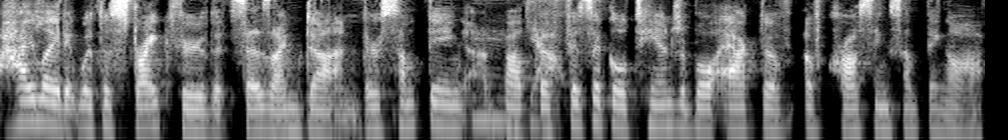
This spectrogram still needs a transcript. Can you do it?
highlight it with a strike through that says I'm done. There's something mm, about yeah. the physical, tangible act of of crossing something off.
